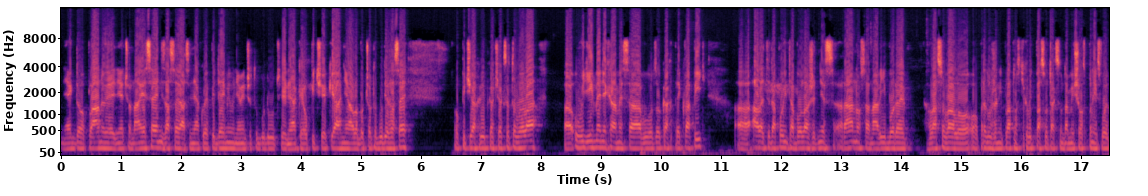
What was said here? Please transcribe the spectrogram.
niekto plánuje niečo na jeseň, zase asi nejakú epidémiu, neviem, čo tu budú, či nejaké opičie kiahne, alebo čo to bude zase, opičia chrípka, či ak sa to volá. Uvidíme, necháme sa v úvodzovkách prekvapiť, ale teda pointa bola, že dnes ráno sa na výbore hlasovalo o predlžení platnosti COVID pasu, tak som tam išiel splniť svoju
